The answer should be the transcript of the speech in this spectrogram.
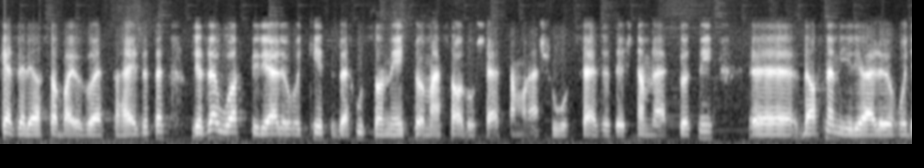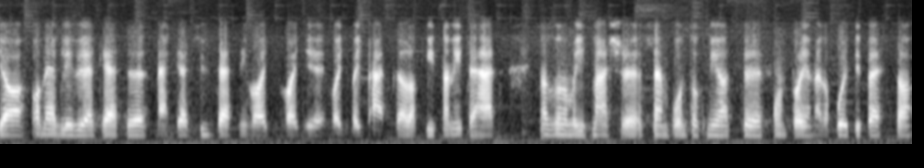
kezeli a szabályozó ezt a helyzetet. Ugye az EU azt írja elő, hogy 2024-től már szaladós elszámolású szerződést nem lehet kötni, de azt nem írja elő, hogy a, a meglévőeket meg kell szüntetni, vagy, vagy, vagy, vagy át kell alakítani, tehát azt gondolom, hogy itt más szempontok miatt fontolja meg a politika ezt a,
